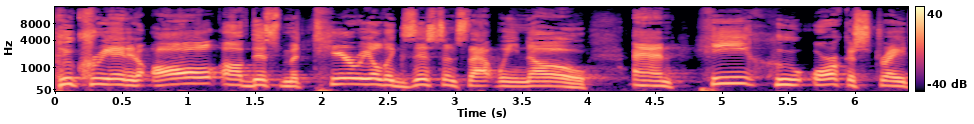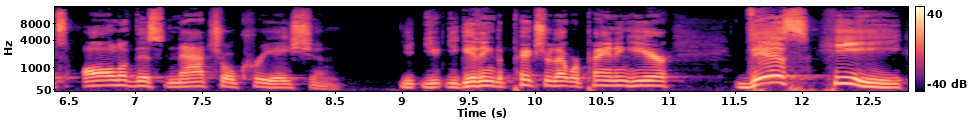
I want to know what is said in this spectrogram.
who created all of this material existence that we know, and he who orchestrates all of this natural creation. You, you, you getting the picture that we're painting here? This he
